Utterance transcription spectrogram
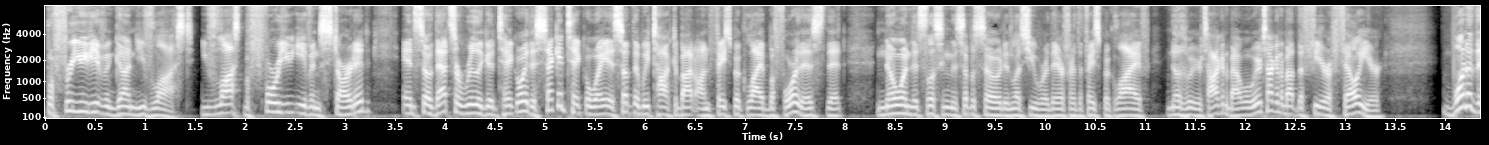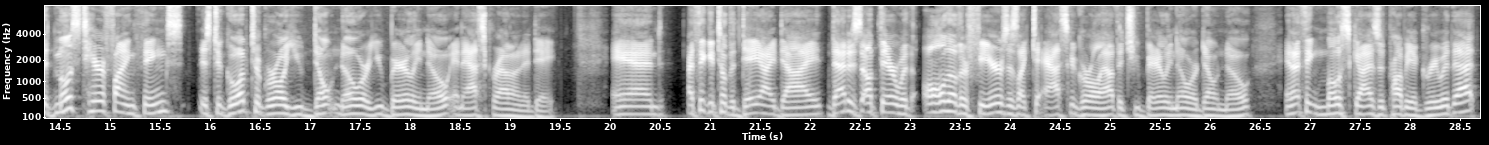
before you've even begun, you've lost. You've lost before you even started. And so that's a really good takeaway. The second takeaway is something we talked about on Facebook Live before this that no one that's listening to this episode, unless you were there for the Facebook Live, knows what we were talking about. Well, we were talking about the fear of failure one of the most terrifying things is to go up to a girl you don't know or you barely know and ask her out on a date. And I think until the day I die, that is up there with all the other fears is like to ask a girl out that you barely know or don't know. And I think most guys would probably agree with that.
